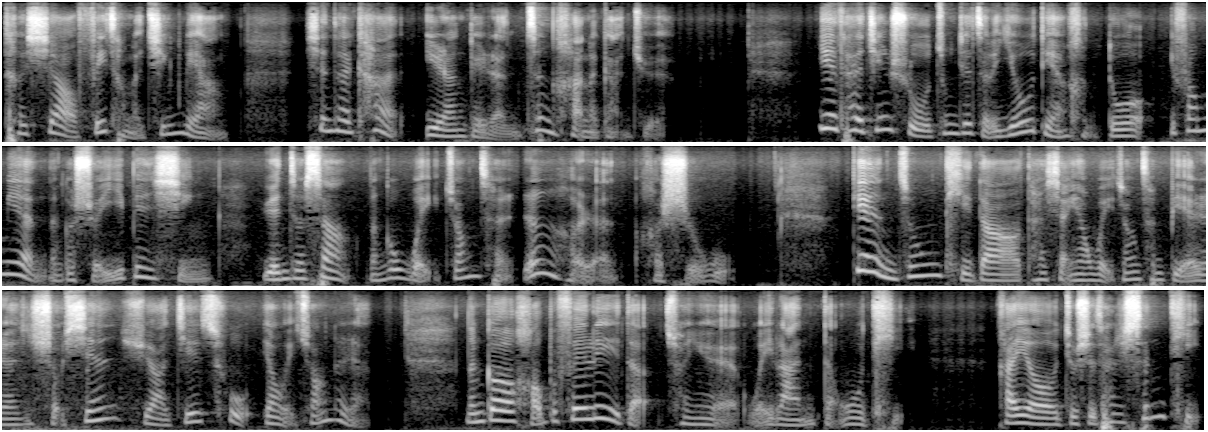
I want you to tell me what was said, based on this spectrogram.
特效非常的精良。现在看依然给人震撼的感觉。液态金属终结者的优点很多，一方面能够随意变形，原则上能够伪装成任何人和事物。电影中提到，他想要伪装成别人，首先需要接触要伪装的人，能够毫不费力地穿越围栏等物体。还有就是他的身体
